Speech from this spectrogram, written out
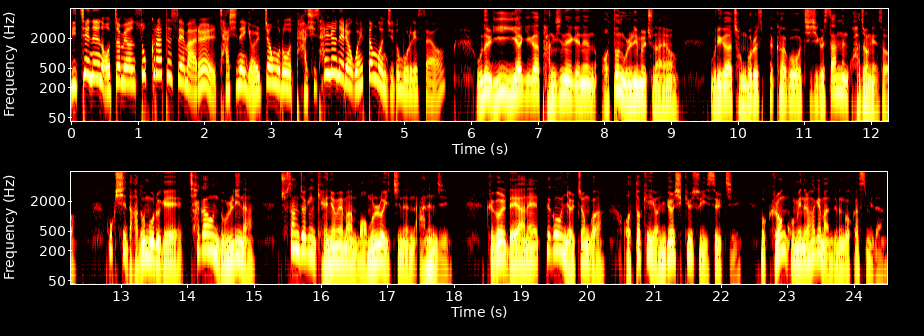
니체는 어쩌면 소크라테스의 말을 자신의 열정으로 다시 살려내려고 했던 건지도 모르겠어요. 오늘 이 이야기가 당신에게는 어떤 울림을 주나요? 우리가 정보를 습득하고 지식을 쌓는 과정에서 혹시 나도 모르게 차가운 논리나 추상적인 개념에만 머물러 있지는 않은지, 그걸 내 안에 뜨거운 열정과 어떻게 연결시킬 수 있을지, 뭐 그런 고민을 하게 만드는 것 같습니다.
